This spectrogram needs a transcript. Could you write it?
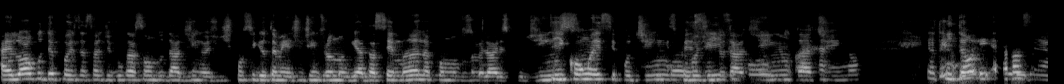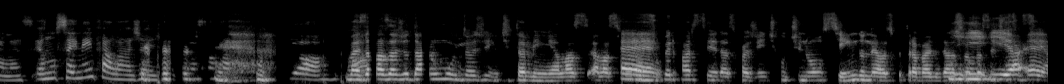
Aí logo depois dessa divulgação do dadinho, a gente conseguiu também, a gente entrou no guia da semana como um dos melhores pudins. E com esse pudim com específico, o pudim do dadinho, dadinho eu tenho então, elas... delas. Eu não sei nem falar, gente. Mas elas ajudaram muito a gente também. Elas, elas foram é. super parceiras com a gente, continuam sendo, né? Elas que o trabalho delas e, bastante e, é,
